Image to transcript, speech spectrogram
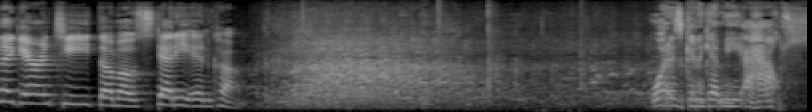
gonna guarantee the most steady income? what is gonna get me a house?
